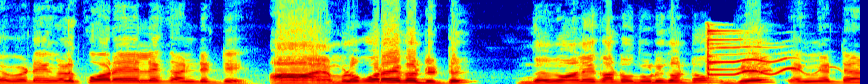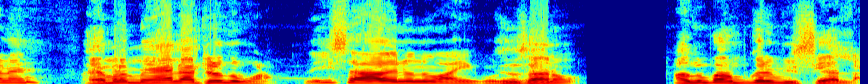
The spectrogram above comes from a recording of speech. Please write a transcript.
എവിടെ നിങ്ങൾ കൊറേയല്ലേ കണ്ടിട്ട്? ആ നമ്മൾ കുറെ കണ്ടിട്ട്. എന്താ വേണേ കണ്ടോ? ഒന്നുകൂടി കണ്ടോ? ഇത് എങ്ങട്ടാണ്? നമ്മൾ മേലാറ്റിൽ നിന്ന് പോകണം ഈ സാധനം ഒന്ന് വാങ്ങിക്കൊണ്ടു ഇത് സാധനം? അതൊന്നും ഇപ്പൊ നമുക്കൊരു വിഷയമല്ല.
